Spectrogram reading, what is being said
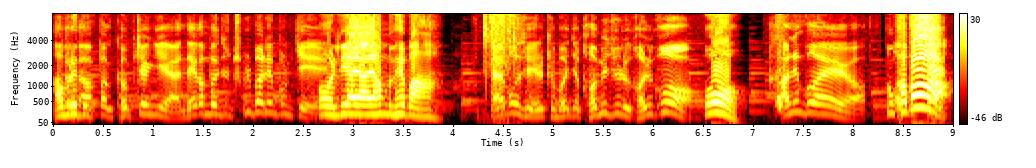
아무래도 아빠 걱정이야. 내가 먼저 출발해 볼게. 어 리아야 한번 해봐. 잘 보세요. 이렇게 먼저 거미줄을 걸고 어, 가는 거예요. 형 가봐.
